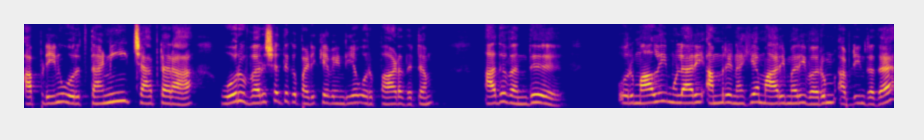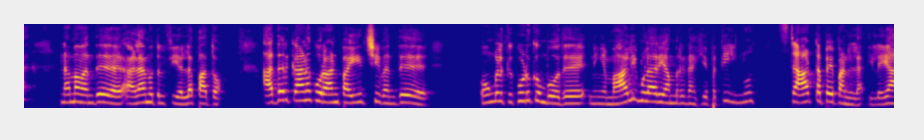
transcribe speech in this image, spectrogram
அப்படின்னு ஒரு தனி சாப்டராக ஒரு வருஷத்துக்கு படிக்க வேண்டிய ஒரு பாடத்திட்டம். அது வந்து ஒரு மாலி முலாரி அம்ரி நஹிய மாறி மாறி வரும் அப்படின்றத நம்ம வந்து அலாமத்துல் ஃபியல்ல பார்த்தோம். அதற்கான குரான் பயிற்சி வந்து உங்களுக்கு கொடுக்கும்போது நீங்கள் மாலி முலாரி அம்ரி நஹியை பற்றி இன்னும் ஸ்டார்ட் அப்பே பண்ணல இல்லையா?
